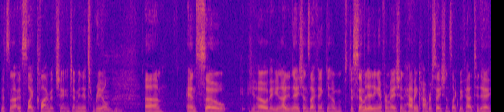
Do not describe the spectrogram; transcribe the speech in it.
it's not it's like climate change. I mean it's real. Mm-hmm. Um, and so, you know, the United Nations, I think, you know, disseminating information, having conversations like we've had today,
